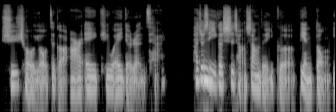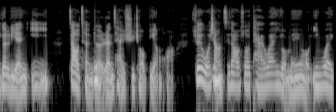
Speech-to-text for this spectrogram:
需求有这个 RAQA 的人才，它就是一个市场上的一个变动，嗯、一个涟漪造成的人才需求变化。所以我想知道，说台湾有没有因为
